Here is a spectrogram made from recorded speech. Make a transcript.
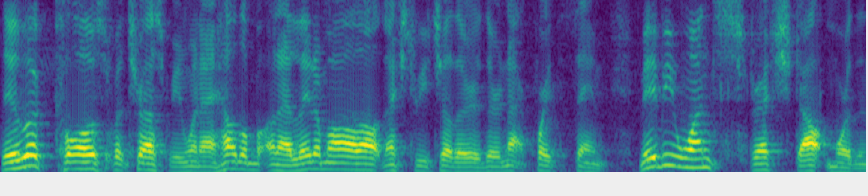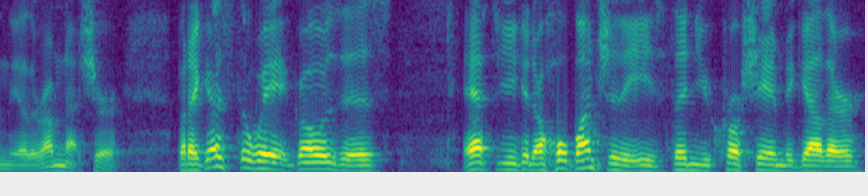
They look close, but trust me, when I held them, when I laid them all out next to each other, they're not quite the same. Maybe one's stretched out more than the other. I'm not sure. But I guess the way it goes is, after you get a whole bunch of these, then you crochet them together,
